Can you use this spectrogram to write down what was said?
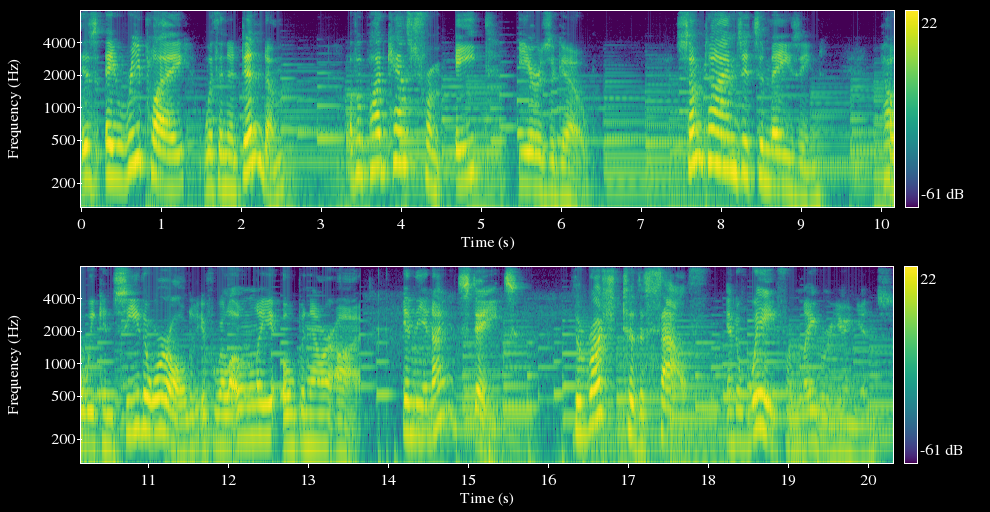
is a replay with an addendum of a podcast from eight years ago. Sometimes it's amazing how we can see the world if we'll only open our eyes. In the United States, the rush to the South and away from labor unions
